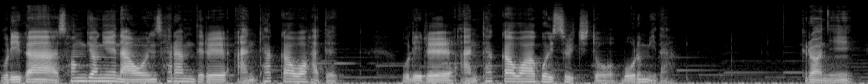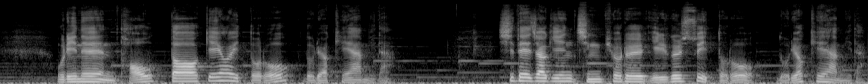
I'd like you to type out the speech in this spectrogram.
우리가 성경에 나온 사람들을 안타까워하듯 우리를 안타까워하고 있을지도 모릅니다. 그러니 우리는 더욱더 깨어있도록 노력해야 합니다. 시대적인 징표를 읽을 수 있도록 노력해야 합니다.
